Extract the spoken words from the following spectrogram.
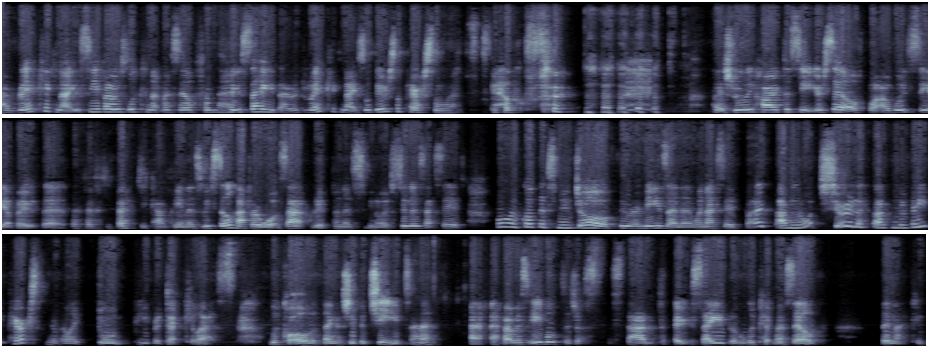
I recognise. See, if I was looking at myself from the outside, I would recognise. Oh, there's a person with skills. it's really hard to see it yourself. But I would say about the, the 50-50 campaign is we still have our WhatsApp group. And as you know, as soon as I said, Oh, I've got this new job, they were amazing. And when I said, But I, am not sure if I'm the right person, they were like, Don't be ridiculous. Look at all the things you've achieved. And if, if I was able to just stand outside and look at myself, then I could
